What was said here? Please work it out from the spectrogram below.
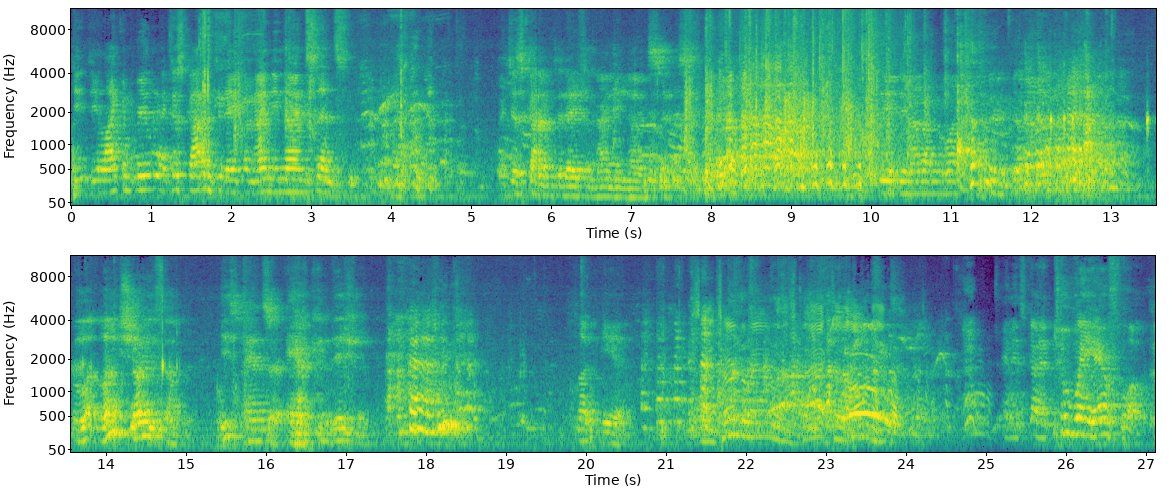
Do, do you like them really? I just got them today for 99 cents. Just got them today for 99 cents. See if you're not on the line. let, let me show you something. These pants are air conditioned. Look here. So he turned around with his back to the audience, And it's got a two-way airflow. and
